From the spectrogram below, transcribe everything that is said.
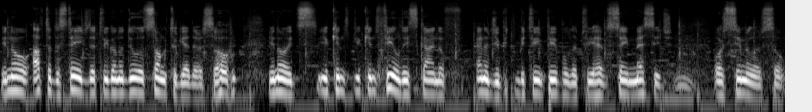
You know, after the stage, that we're gonna do a song together. So, you know, it's you can you can feel this kind of energy bet- between people that we have same message or similar. So.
